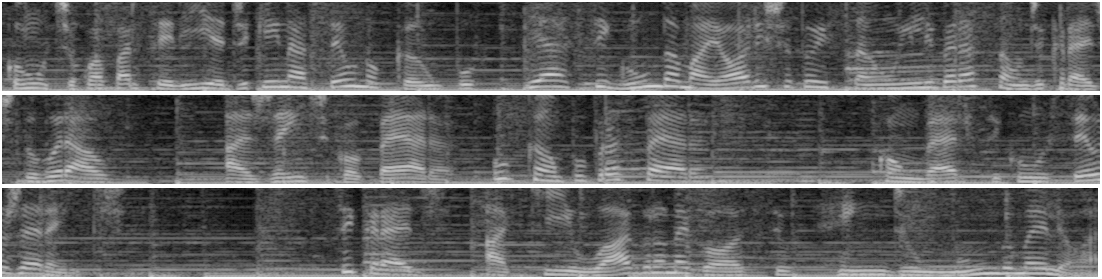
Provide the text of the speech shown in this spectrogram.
Conte com a parceria de quem nasceu no campo e é a segunda maior instituição em liberação de crédito rural. A gente coopera, o campo prospera. Converse com o seu gerente. Sicredi, aqui o agronegócio rende um mundo melhor.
